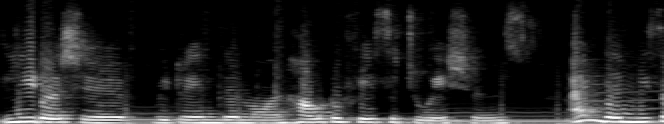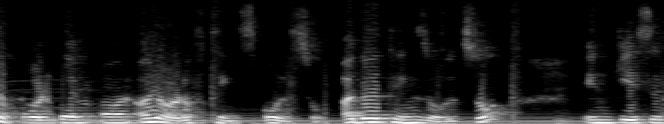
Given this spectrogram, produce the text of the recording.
leadership, we train them on how to face situations, and then we support them on a lot of things also, other things also in cases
